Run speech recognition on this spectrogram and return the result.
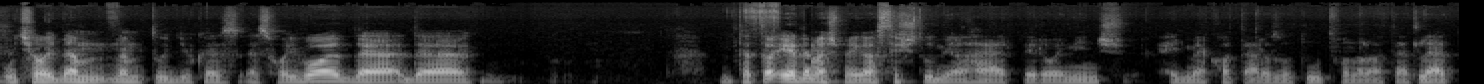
Úgyhogy nem, nem tudjuk ez, ez hogy volt, de, de tehát érdemes még azt is tudni a HRP-ről, hogy nincs egy meghatározott útvonala, tehát lehet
